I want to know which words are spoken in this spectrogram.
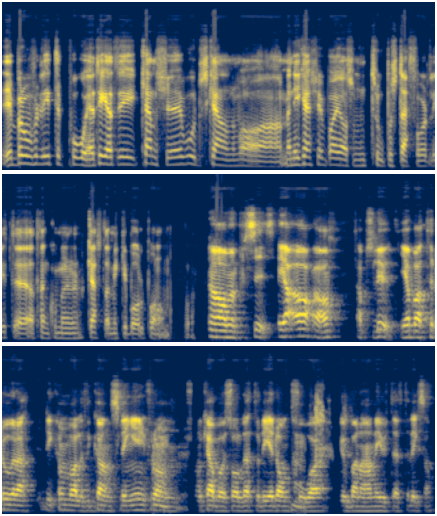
det beror lite på. Jag tycker att det kanske Woods kan vara... Men det är kanske bara jag som tror på Stafford lite. Att han kommer kasta mycket boll på honom. Ja, men precis. Ja, ja, ja absolut. Jag bara tror att det kommer vara lite gunslinging från, från cowboys-hållet och det är de två gubbarna han är ute efter. Liksom.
